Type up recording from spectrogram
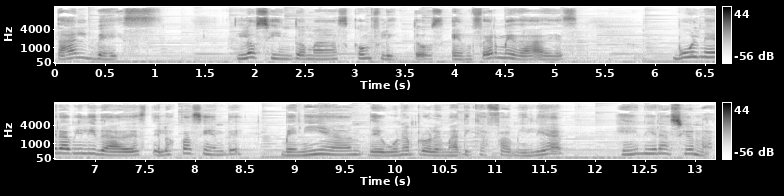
tal vez, los síntomas, conflictos, enfermedades, vulnerabilidades de los pacientes venían de una problemática familiar generacional.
